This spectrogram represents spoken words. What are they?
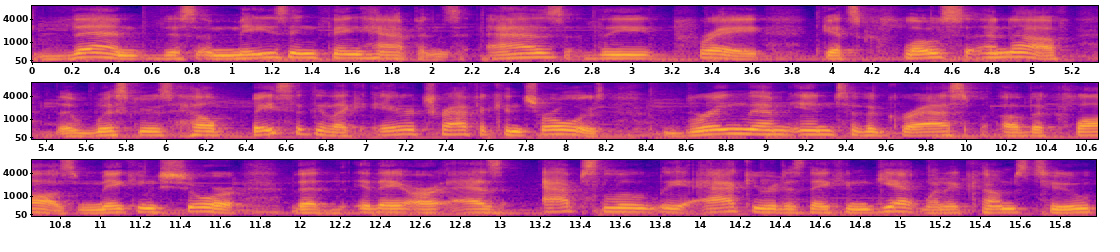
then this amazing thing happens. As the prey gets close enough, the whiskers help basically like air traffic controllers bring them into the grasp of the claws, making sure that they are as absolutely accurate as they can get when it comes to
